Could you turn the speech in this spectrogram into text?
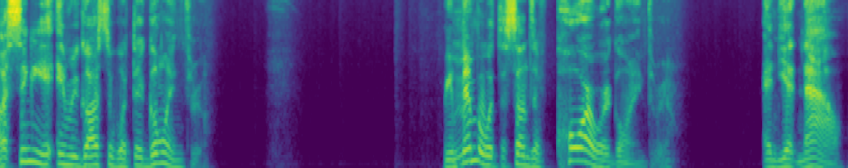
are singing it in regards to what they're going through. Remember what the sons of Korah were going through. And yet now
